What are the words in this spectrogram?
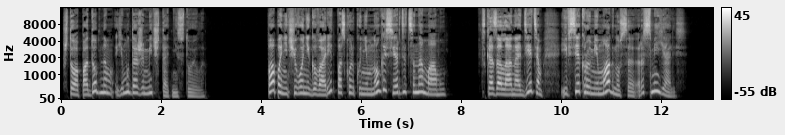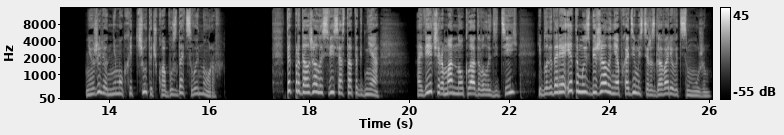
что о подобном ему даже мечтать не стоило. «Папа ничего не говорит, поскольку немного сердится на маму», сказала она детям, и все, кроме Магнуса, рассмеялись. Неужели он не мог хоть чуточку обуздать свой норов? Так продолжалось весь остаток дня, а вечером Анна укладывала детей и благодаря этому избежала необходимости разговаривать с мужем.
